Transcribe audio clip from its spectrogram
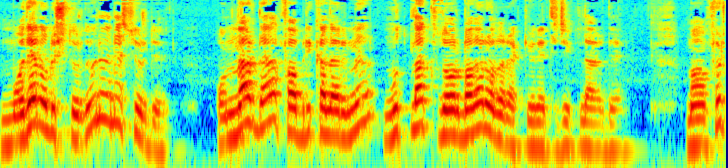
model oluşturduğunu öne sürdü. Onlar da fabrikalarını mutlak zorbalar olarak yöneteceklerdi. Manfred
